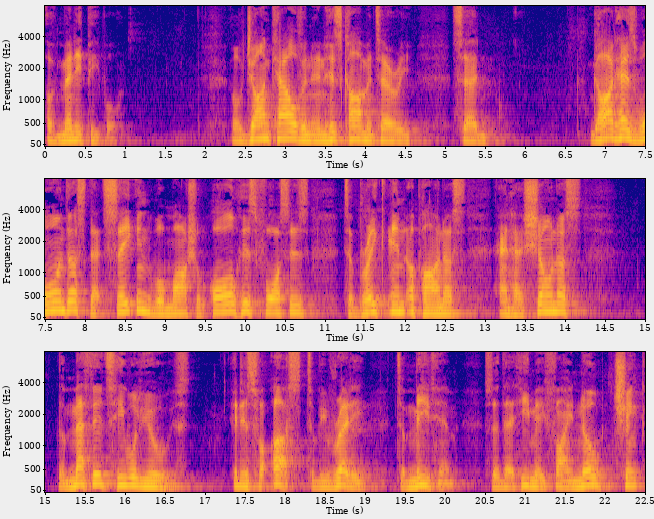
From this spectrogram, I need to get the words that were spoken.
of many people. Oh, John Calvin, in his commentary, said, God has warned us that Satan will marshal all his forces to break in upon us and has shown us the methods he will use. It is for us to be ready to meet him so that he may find no chink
